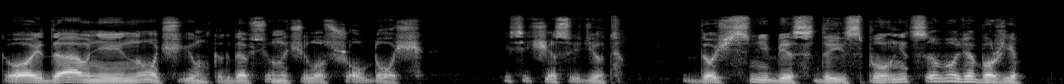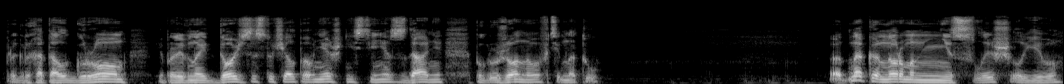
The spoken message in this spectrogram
Той давней ночью, когда все началось, шел дождь, и сейчас идет. Дождь с небес, да исполнится воля Божья. Прогрохотал гром, и проливной дождь застучал по внешней стене здания, погруженного в темноту. Однако Норман не слышал его.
